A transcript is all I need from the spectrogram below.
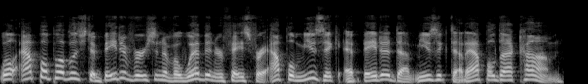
Well, Apple published a beta version of a web interface for Apple Music at beta.music.apple.com.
